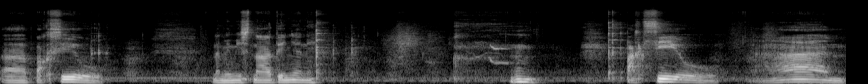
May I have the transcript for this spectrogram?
Ah, paksiw. Namimiss natin yan eh. paksiw. Yan.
